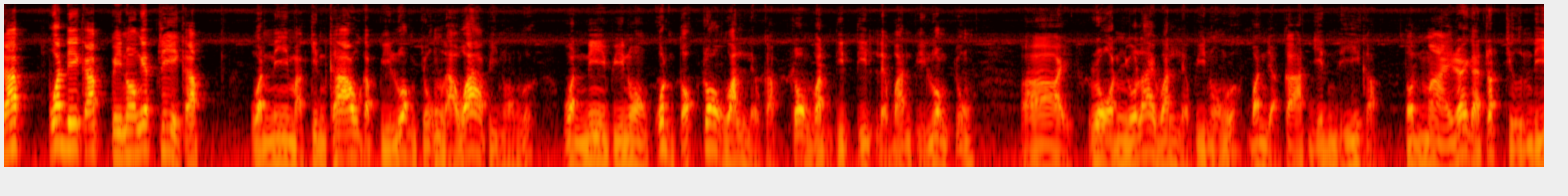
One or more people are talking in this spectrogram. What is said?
ครับวัสดีครับพี่น้องเอฟซีครับ วันนี้มากินข้าวกับปีล่วงจงหลาว่าพี่น้องวันนี้พี่น้องก้นตกจ้องวันแล้วกับจ้องวันติดติดแล้วบ้านปีล่วงจงไอ้ายร้อนอยู่หลายวันแล้วพี่น้องเอ้อบรรยากาศเย็นดีครับต้นไม้ไร่กับรดจืนดี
